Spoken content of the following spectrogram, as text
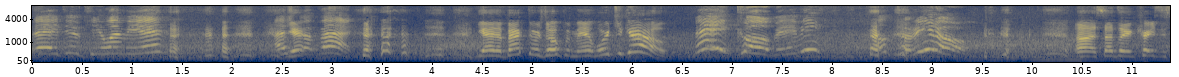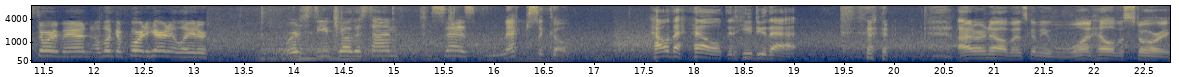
Hey, dude, can you let me in? I just Yeah. got back. yeah, the back door's open, man. Where'd you go? Mexico, baby! El Torito! Uh, sounds like a crazy story, man. I'm looking forward to hearing it later. Where did Steve go this time? He says Mexico. How the hell did he do that? I don't know, but it's gonna be one hell of a story.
